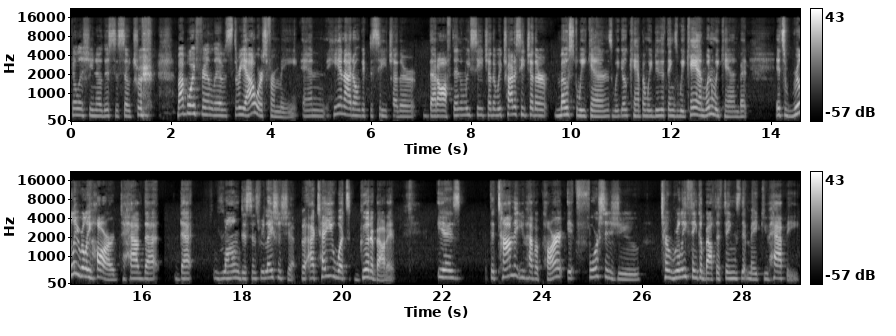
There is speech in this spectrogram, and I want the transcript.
Phyllis, you know, this is so true. My boyfriend lives three hours from me, and he and I don't get to see each other that often. We see each other, we try to see each other most weekends. We go camping, we do the things we can when we can, but it's really, really hard to have that that long distance relationship. But I tell you what's good about it is the time that you have apart, it forces you to really think about the things that make you happy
